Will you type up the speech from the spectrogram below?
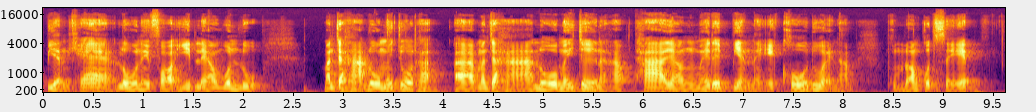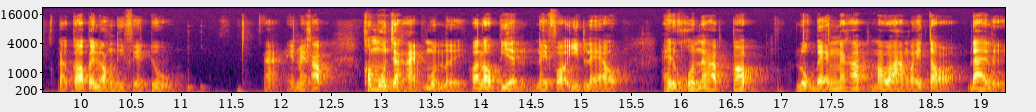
เปลี่ยนแค่ row ใน for each แล้ววนลูปมันจะหา row ไม่เจอถ้าอ่ามันจะหา row ไม่เจอนะครับ ถ้ายังไม่ได้เปลี่ยนใน echo ด้วยนะครับ ผมลองกด save แล้วก็ไปลอง refresh ดู อ่าเห็นไหมครับ ข้อมูลจะหายไปหมดเลย เพราะเราเปลี่ยนใน for each แล้ว ให้ทุกคนนะครับก๊อปโลกแบงค์นะครับ มาวางไว้ต่อได้เลย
